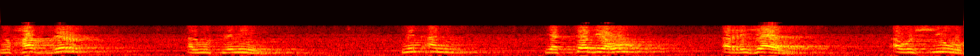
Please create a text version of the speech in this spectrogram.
نحذر المسلمين من أن يتبعوا الرجال أو الشيوخ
